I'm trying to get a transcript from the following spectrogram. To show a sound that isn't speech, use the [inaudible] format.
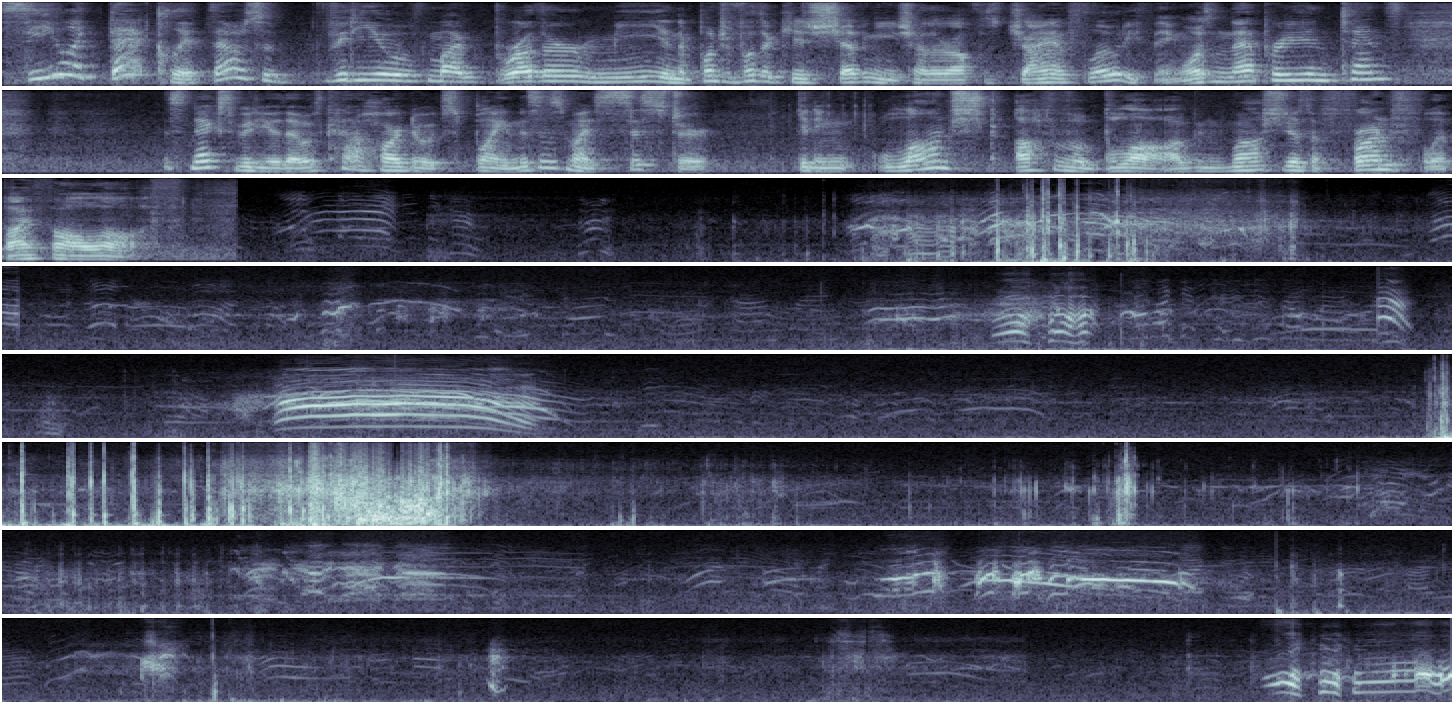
See, like that clip, that was a video of my brother, me, and a bunch of other kids shoving each other off this giant floaty thing. Wasn't that pretty intense? This next video, though, was kind of hard to explain. This is my sister getting launched off of a blob, and while she does a front flip, I fall off. Oh! [laughs]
